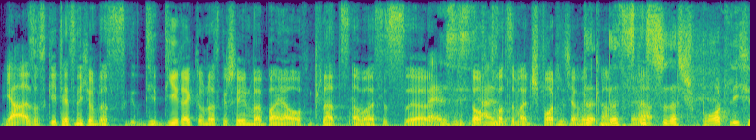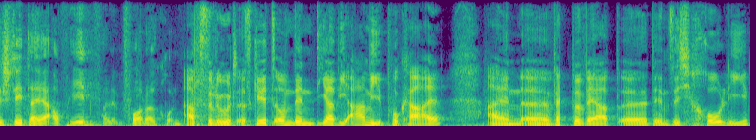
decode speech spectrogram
Ja, also es geht jetzt nicht um das direkt um das Geschehen bei Bayer auf dem Platz, aber es ist, äh, es ist doch also, trotzdem ein sportlicher Wettkampf. Das, ja. das, das Sportliche steht da ja auf jeden Fall im Vordergrund. Absolut. Es geht um den Diaby Army Pokal, ein äh, Wettbewerb, äh, den sich Choli,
